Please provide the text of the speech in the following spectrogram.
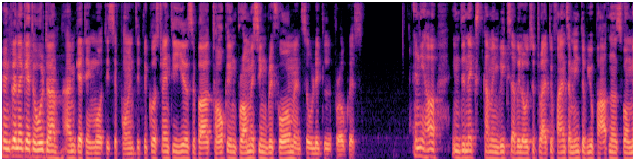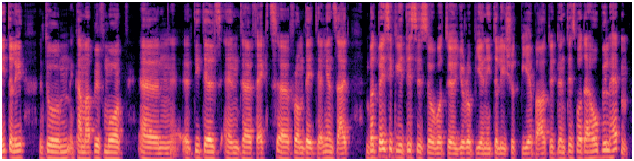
And when I get older, I'm getting more disappointed because 20 years about talking, promising reform, and so little progress. Anyhow, in the next coming weeks, I will also try to find some interview partners from Italy to um, come up with more um, details and uh, facts uh, from the Italian side. But basically, this is uh, what European Italy should be about it, and this is what I hope will happen.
